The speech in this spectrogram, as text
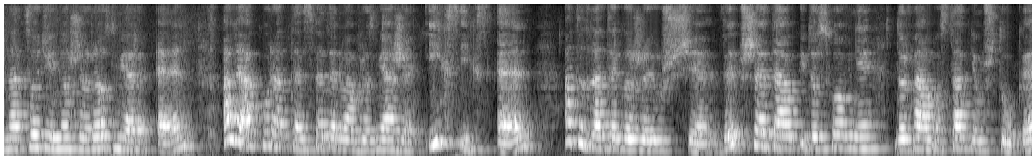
Na co dzień noszę rozmiar L, ale akurat ten sweter mam w rozmiarze XXL, a to dlatego, że już się wyprzedał i dosłownie dorwałam ostatnią sztukę,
